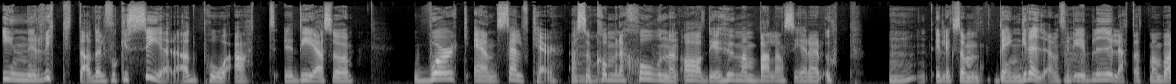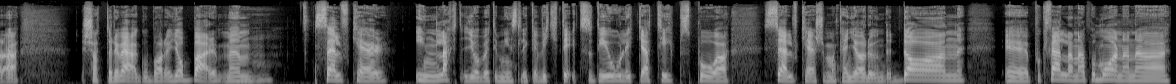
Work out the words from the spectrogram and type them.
inriktad eller fokuserad på att eh, det är alltså work and self-care. Alltså mm. kombinationen av det, hur man balanserar upp mm. liksom den grejen. För mm. det blir ju lätt att man bara köttar iväg och bara jobbar. Men mm. self-care inlagt i jobbet är minst lika viktigt. Så det är olika tips på self-care som man kan göra under dagen, eh, på kvällarna, på morgnarna.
